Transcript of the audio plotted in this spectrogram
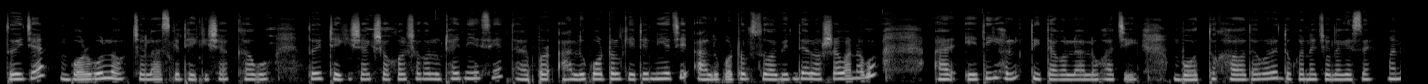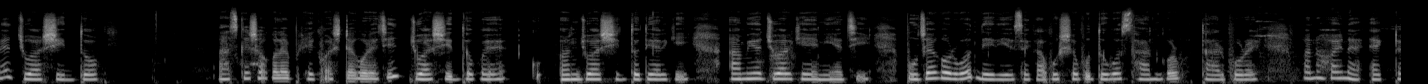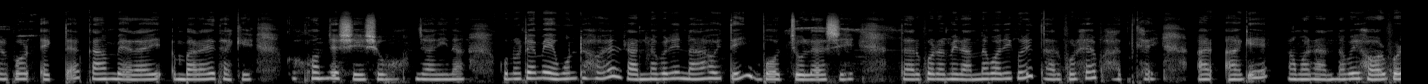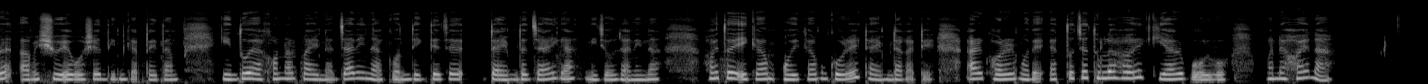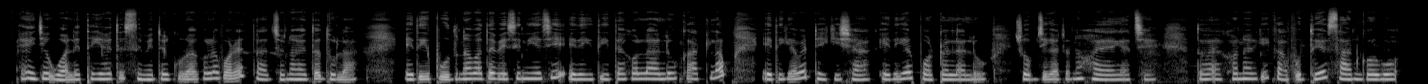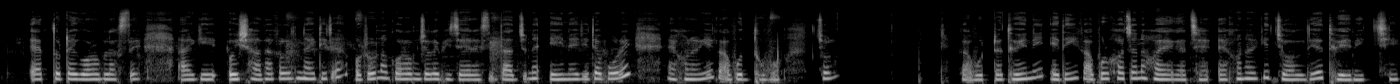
তো এই যে বড় বলল, চলো আজকে ঢেঁকি শাক খাব। তো এই ঢেঁকি শাক সকাল সকাল উঠাই নিয়েছি, তারপর আলু পটল কেটে নিয়েছি, আলু পটল, সোয়াবিন দিয়ে রসা বানাবো, আর এদিকে হলো তিতাকলা আলু ভাজি। বর তো খাওয়া দাওয়া করে দোকানে চলে গেছে মানে জোয়ার সিদ্ধ। আজকে সকালে ব্রেকফাস্টটা করেছি জোয়ার সিদ্ধ করে। জোয়ার সিদ্ধ দিয়ে আর কি। আমিও জোয়ার খেয়ে নিয়েছি। পূজা করব দেরি এসে কাপড় সাপড় ধুবো স্নান করব, তারপরে মানে হয় না, একটার পর একটা কাম বেড়ায় বাড়ায় থাকে, কখন যে শেষ হব জানি না। কোনো টাইমে এমনটা হয়, রান্নাবাড়ি না হইতেই বর চলে আসে। তারপর আমি রান্নাবাড়ি করি, তারপর হ্যাঁ ভাত খাই। আর আগে আমার রান্নাবাড়ি হওয়ার পরে আমি শুয়ে বসে দিন কাটাইতাম। কিন্তু এখন আর পাই না, জানি না কোন দিক দিয়ে যে টাইমটা জায়গা, নিজেও জানি না। হয়তো এই কাম, ওই কাম করে টাইমটা কাটে। আর ঘরের মধ্যে এত যে তোলা হয়, কি আর বলব? মানে হয় না। এই যে ওয়ালের থেকে হয়তো সিমেন্টের গুঁড়াগুলো পড়ে, তার জন্য হয়তো ধুলা। এদিকে পুদিনা পাতা বেশি নিয়েছি, এদিকে তিতা কলা আলু কাটলাম, এদিকে আবার ঢেঁকি শাক, এদিকে আর পটল আলু। সবজি কাটানো হয়ে গেছে। তো এখন আর কি কাপড় ধুয়ে স্নান করব। এতটাই গরম লাগছে। আর কি ওই সাদা কালার নাইটিটা ওটাও না গরম জলে ভিজাই রাখছি, তার জন্য এই নাইটিটা পরে এখন আর কি কাপড় ধুবো। চলো কাপড়টা ধুয়ে নিই, এদিকে কাপড় খচানো হয়ে গেছে। এখন আর কি জল দিয়ে ধুয়ে নিচ্ছি।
